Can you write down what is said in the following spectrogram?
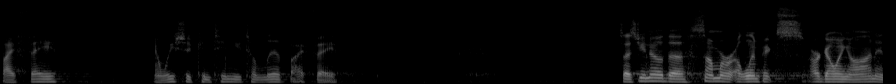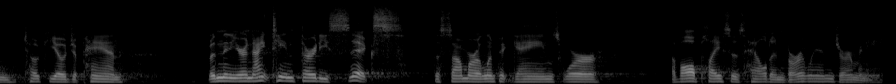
by faith and we should continue to live by faith. So, as you know, the Summer Olympics are going on in Tokyo, Japan. But in the year 1936, the Summer Olympic Games were, of all places, held in Berlin, Germany.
